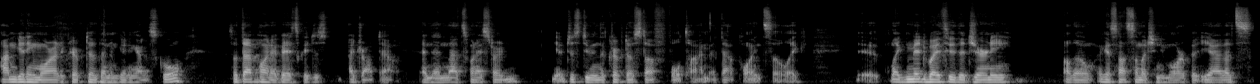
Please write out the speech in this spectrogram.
I'm getting more out of crypto than I'm getting out of school. So at that point, I basically just I dropped out, and then that's when I started you know just doing the crypto stuff full time at that point. So like eh, like midway through the journey, although I guess not so much anymore. But yeah, that's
